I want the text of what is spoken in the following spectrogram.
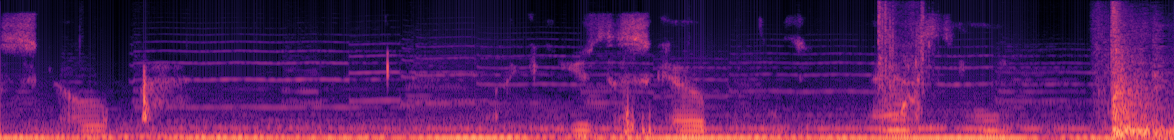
scope. I can use the scope. That's nasty.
